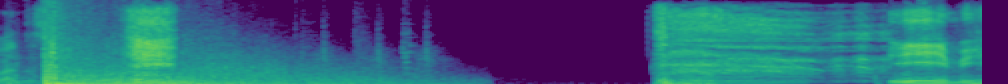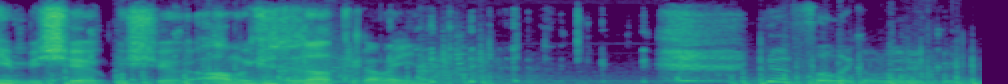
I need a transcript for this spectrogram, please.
ben de sağ. İyiyim iyiyim bir şey yok bir şey yok. Amı kötü dağıttık ama iyi. ya salak amına koyayım.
